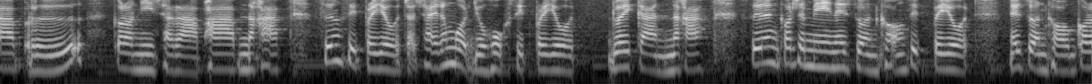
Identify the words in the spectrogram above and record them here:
าพ หรือกรณีชราภาพนะคะ ซึ่งสิทธิประโยชน์จะใช้ทั้งหมดอยู่ 60 ประโยชน์ด้วยกันนะคะ ซึ่งก็จะมีในส่วนของสิทธิประโยชน์ ในส่วนของกร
